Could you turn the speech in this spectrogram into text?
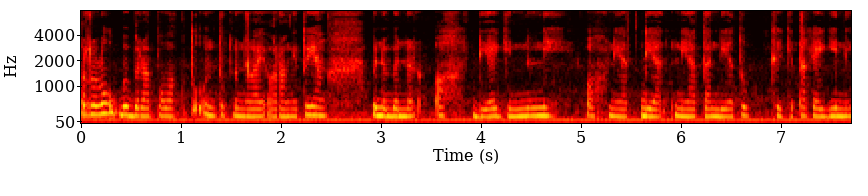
Perlu beberapa waktu untuk menilai orang itu yang bener-bener oh dia gini nih. Oh niat dia niatan dia tuh ke kita kayak gini.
